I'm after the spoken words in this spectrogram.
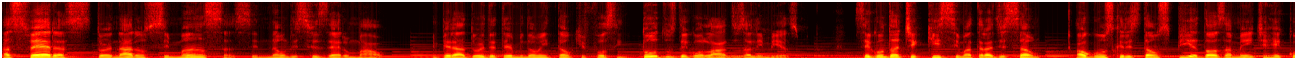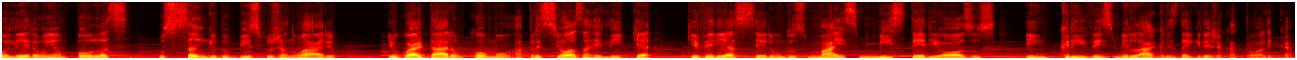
as feras tornaram-se mansas e não lhes fizeram mal. O imperador determinou então que fossem todos degolados ali mesmo. Segundo a antiquíssima tradição, alguns cristãos piedosamente recolheram em ampolas o sangue do bispo Januário e o guardaram como a preciosa relíquia que viria a ser um dos mais misteriosos e incríveis milagres da Igreja Católica.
